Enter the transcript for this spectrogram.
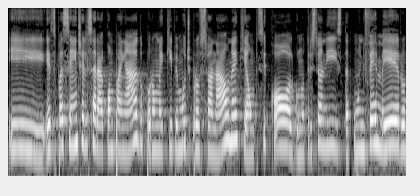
E esse paciente ele será acompanhado por uma equipe multiprofissional, né, que é um psicólogo, nutricionista, um enfermeiro.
